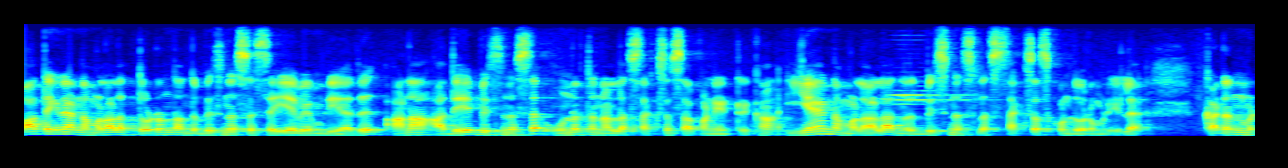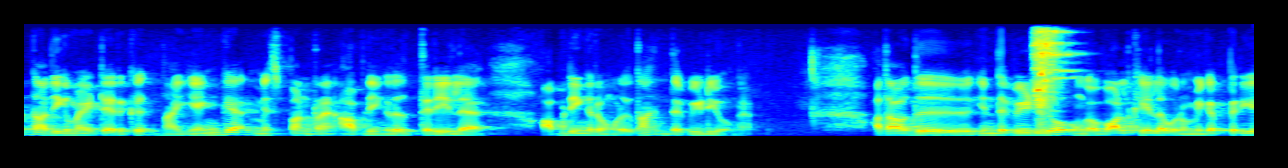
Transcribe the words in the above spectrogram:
பார்த்தீங்கன்னா நம்மளால் தொடர்ந்து அந்த பிஸ்னஸை செய்யவே முடியாது. ஆனால் அதே பிஸ்னஸை உணர்த்த நல்லா சக்ஸஸாக பண்ணிகிட்ருக்கான் ஏன் நம்மளால் அந்த பிஸ்னஸில் சக்ஸஸ் கொண்டு வர முடியல? கடன் மட்டும் அதிகமாகிட்டே இருக்குது நான் எங்கே மிஸ் பண்ணுறேன் அப்படிங்கிறது தெரியல. அப்படிங்கிறவங்களுக்கு தான் இந்த வீடியோங்க அதாவது இந்த வீடியோ உங்கள் வாழ்க்கையில் ஒரு மிகப்பெரிய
